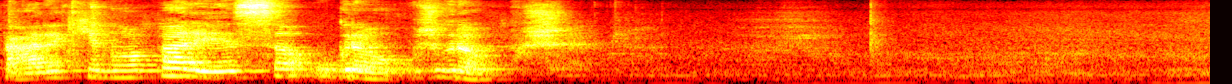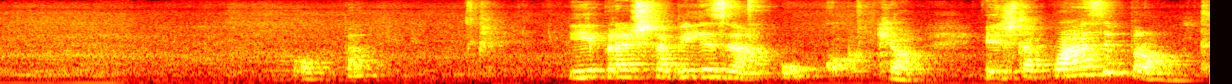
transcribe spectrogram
Para que não apareça o gram, os grampos. Opa! E para estabilizar o coque, ó, ele está quase pronto.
